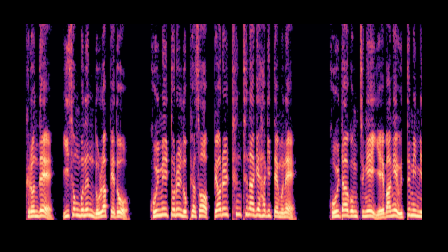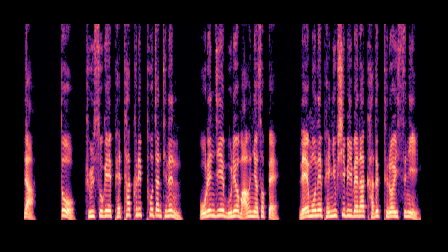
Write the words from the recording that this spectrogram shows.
그런데 이 성분은 놀랍게도 골밀도를 높여서 뼈를 튼튼하게 하기 때문에 골다공증의 예방에 으뜸입니다. 또 귤 속의 베타크립토잔틴은 오렌지의 무려 46배, 레몬의 161배나 가득 들어있으니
